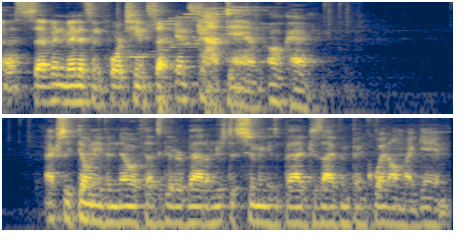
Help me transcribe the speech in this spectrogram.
uh, 7 minutes and 14 seconds? God damn. Okay. Actually, don't even know if that's good or bad. I'm just assuming it's bad because I haven't been quite on my game.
